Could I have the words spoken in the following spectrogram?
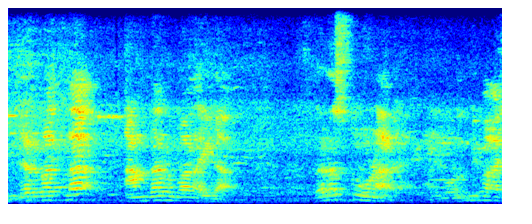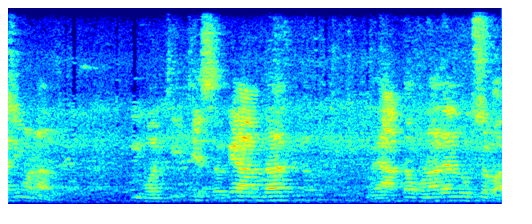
विदर्भातला आमदार उभा राहिला तरच तो होणार आहे. आणि म्हणून मी अशी म्हणालो की वंचितचे सगळे आमदार म्हणजे आता होणाऱ्या लोकसभा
